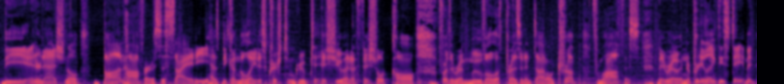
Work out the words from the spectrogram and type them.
the International Bonhoeffer Society has become the latest Christian group to issue an official call for the removal of President Donald Trump from office. They wrote in a pretty lengthy statement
